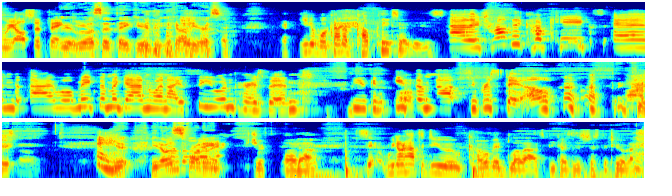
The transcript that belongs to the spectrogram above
we all said thank Yeah, you. We all said thank you, but you can't hear us. Eden, what kind of cupcakes are these? Uh, they're chocolate cupcakes, and I will make them again when I see you in person. you can eat Oh. them not super stale. Thank you. You, you know what's I'm glad I funny? Sure. Blow it out. See, we don't have to do COVID blowouts because it's just the two of us.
